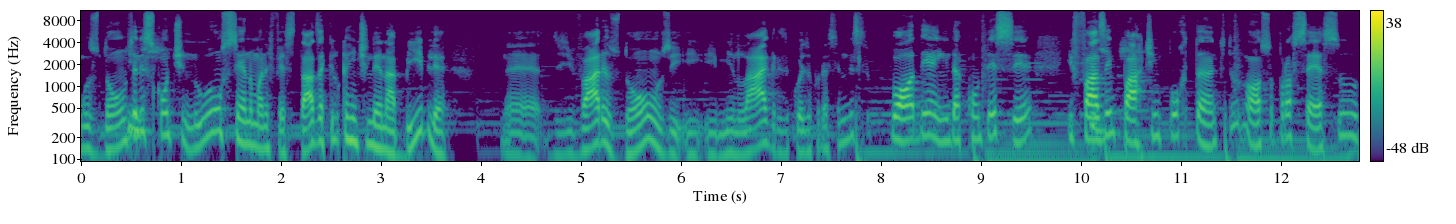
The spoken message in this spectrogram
Os dons, eles continuam sendo manifestados, aquilo que a gente lê na Bíblia, né, de vários dons e, e- e milagres e coisa por assim, eles podem ainda acontecer e fazem Isso. parte importante do nosso processo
